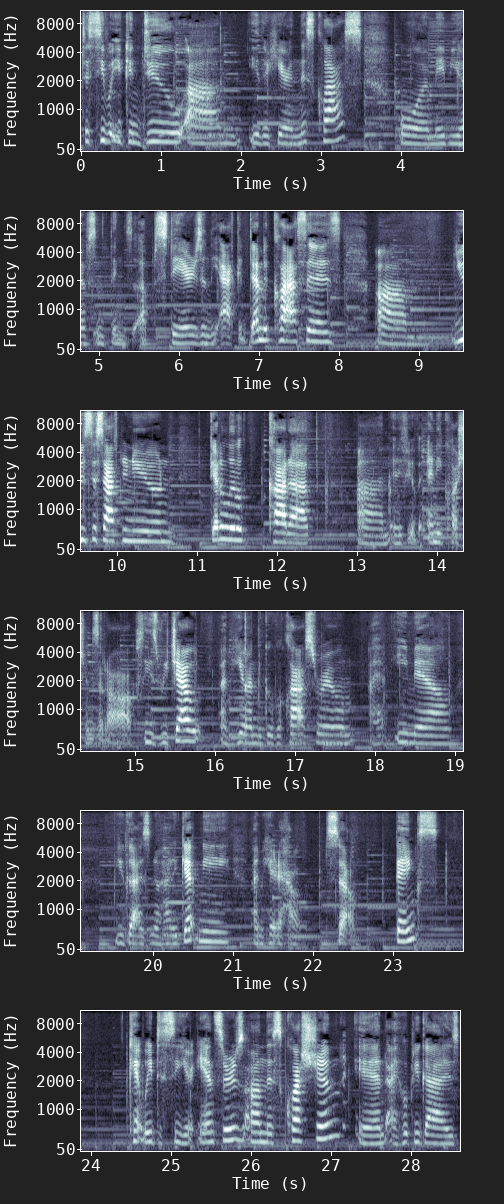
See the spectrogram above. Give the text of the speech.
to see what you can do um, either here in this class or maybe you have some things upstairs in the academic classes. Um, use this afternoon, get a little caught up. Um, and if you have any questions at all, please reach out. I'm here on the Google Classroom. I have email. You guys know how to get me. I'm here to help. So, thanks. Can't wait to see your answers on this question. And I hope you guys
